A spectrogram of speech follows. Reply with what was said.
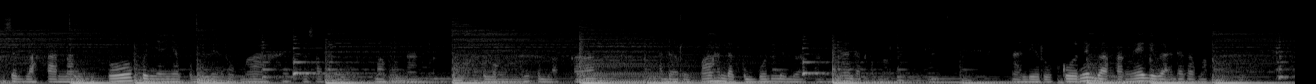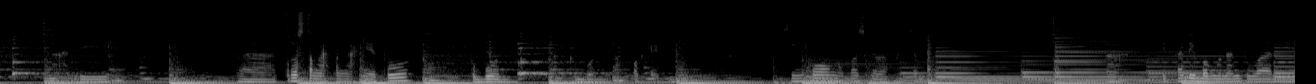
Di sebelah kanan itu punyanya pemilik rumah itu satu bangunan satu bangunan ke belakang ada rumah ada kebun di belakangnya ada kamar mandi nah di ruko ini belakangnya juga ada kamar mandi nah di eh, terus tengah-tengahnya itu kebun. Kebun apa kayak kebun? Singkong apa segala macam. Nah kita di bangunan tua nih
